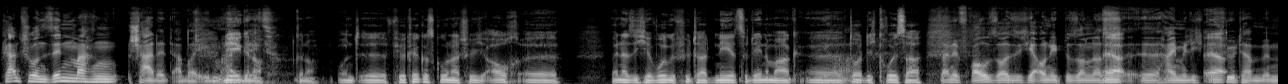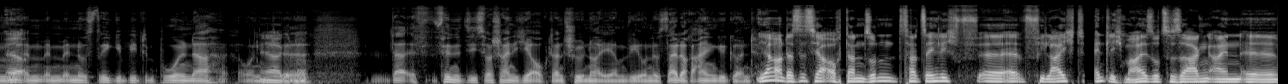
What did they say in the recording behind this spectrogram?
kann schon Sinn machen, schadet aber eben halt nee, genau, nichts. genau. Und äh, für Kirkesko natürlich auch äh, wenn er sich hier wohlgefühlt hat, Nähe zu Dänemark äh, ja. deutlich größer. Seine Frau soll sich ja auch nicht besonders ja. äh, heimelig gefühlt haben im, im, im, Industriegebiet in Polen da. Und, ja, genau. Da findet sie es wahrscheinlich hier auch dann schöner irgendwie und es sei doch allen gegönnt. Ja, und das ist ja auch dann so ein tatsächlich äh, vielleicht endlich mal sozusagen ein äh,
